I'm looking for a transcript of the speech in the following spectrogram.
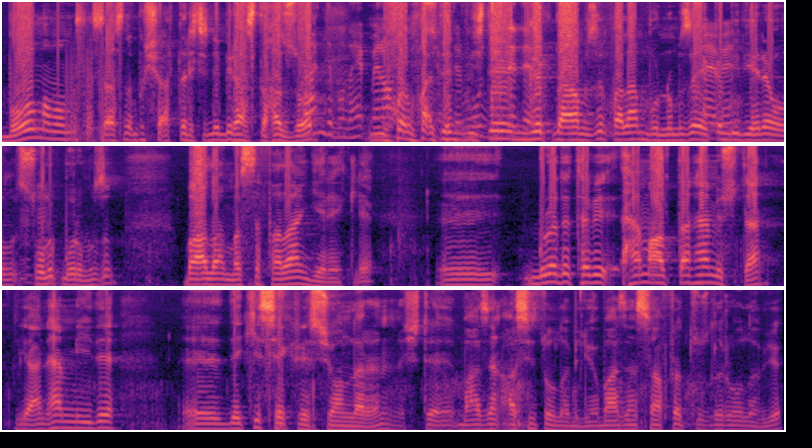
Boğulmamamız esasında bu şartlar içinde biraz daha zor. Ben de bunu hep merak. Normalde işte gırtlağımızın falan burnumuza yakın Evet. bir yere soluk borumuzun bağlanması falan gerekli. Ee, burada tabii hem alttan hem üstten yani hem midedeki sekresyonların işte bazen asit olabiliyor, bazen safra tuzları olabiliyor.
